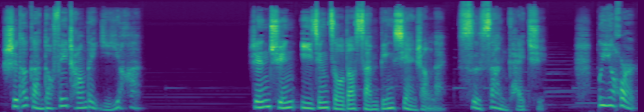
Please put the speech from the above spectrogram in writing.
使他感到非常的遗憾。”人群已经走到伞兵线上来，四散开去。不一会儿，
